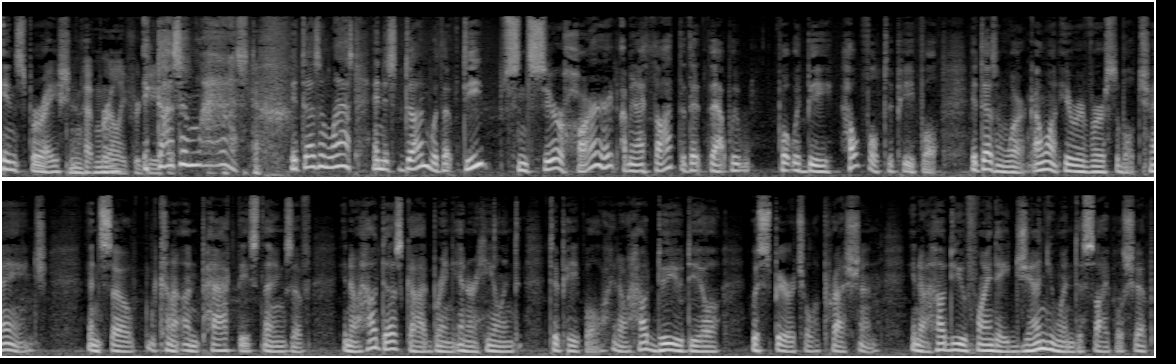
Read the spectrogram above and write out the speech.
inspiration. Pepperelli for Jesus. It doesn't last. it doesn't last. And it's done with a deep, sincere heart. I mean, I thought that that, that would, what would be helpful to people. It doesn't work. I want irreversible change. And so we kind of unpack these things of, you know, how does God bring inner healing to, to people? You know, how do you deal with spiritual oppression? You know, how do you find a genuine discipleship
